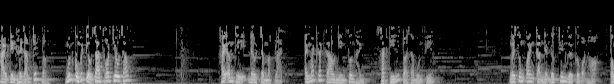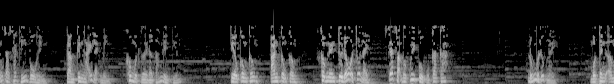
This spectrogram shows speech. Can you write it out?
Hai tên thái giám chết bầm Muốn cùng với tiểu gia so chiêu sao? Hai âm thị đều trầm mặt lại, Ánh mắt gắt gao nhìn Phương Hành, Sát khí tỏa ra bốn phía. Người xung quanh cảm nhận được trên người của bọn họ Phóng ra sát khí vô hình Càng kinh hãi lạnh mình Không một người nào dám lên tiếng. Kiều công công, an công công Không nên từ đấu ở chỗ này Sẽ phạm vào quy củ của ca ca. Đúng vào lúc này Một thanh âm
